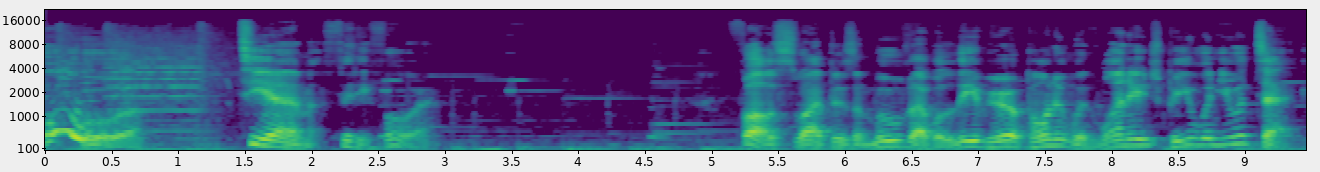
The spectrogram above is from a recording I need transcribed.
Ooh. TM54. False Swipe is a move that will leave your opponent with 1 HP when you attack.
